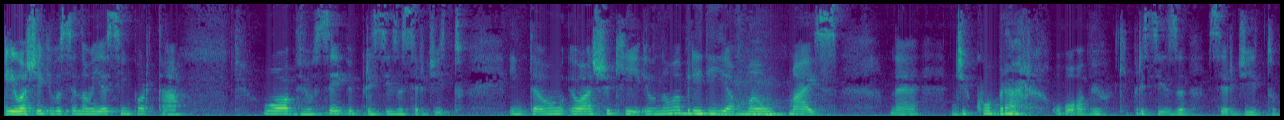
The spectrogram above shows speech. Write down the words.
eu achei que você não ia se importar. O óbvio sempre precisa ser dito. Então, eu acho que eu não abriria mão mais, né, de cobrar o óbvio que precisa ser dito.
